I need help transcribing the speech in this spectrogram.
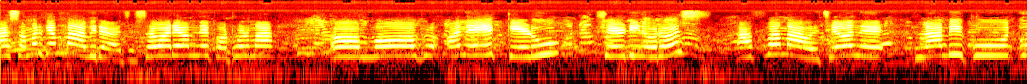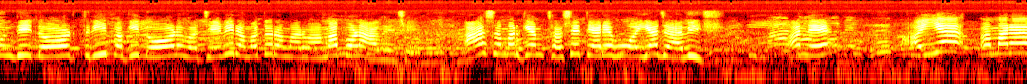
આ સમર કેમ્પમાં આવી રહ્યા છે. સવારે અમને કઠોળમાં મગ અને એક કેળું શેરડીનો રસ આપવામાં આવે છે અને લાંબી કૂદ, ઊંધી દોડ ત્રિપગી દોડ જેવી રમતો રમાડવામાં પણ આવે છે. આ સમર ગેમ થશે ત્યારે હું અહીંયા જ આવીશ. અને અહીંયા અમારા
